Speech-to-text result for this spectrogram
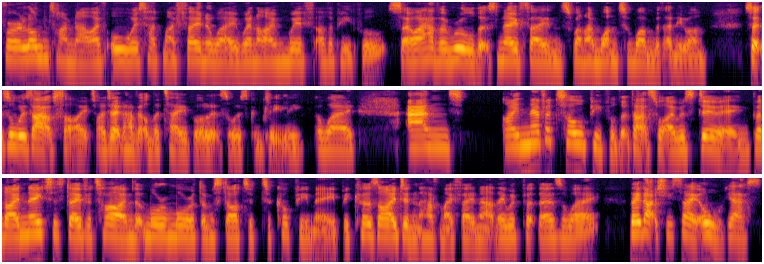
for a long time now, I've always had my phone away when I'm with other people. So I have a rule that's no phones when I'm one to one with anyone. So it's always out of sight. I don't have it on the table. It's always completely away. And I never told people that that's what I was doing, but I noticed over time that more and more of them started to copy me because I didn't have my phone out. They would put theirs away. They'd actually say, Oh, yes,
